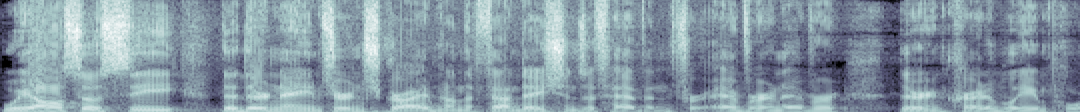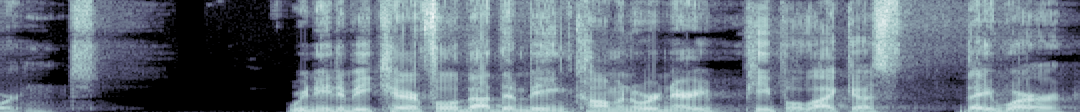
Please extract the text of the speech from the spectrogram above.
We also see that their names are inscribed on the foundations of heaven forever and ever. They're incredibly important. We need to be careful about them being common, ordinary people like us, they were.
